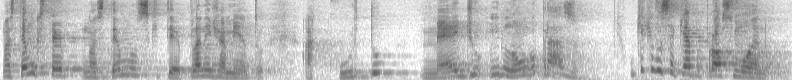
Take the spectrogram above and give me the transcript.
Nós temos que ter, nós temos que ter planejamento a curto, médio e longo prazo. O que, que você quer para o próximo ano?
